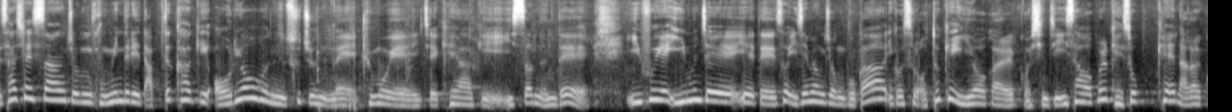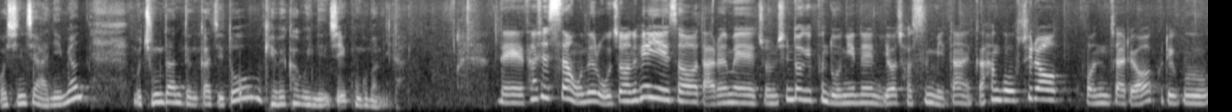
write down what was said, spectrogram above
사실상 좀 국민들이 납득하기 어려운 수준의 규모의 이제 계약이 있었는데 이후에 이 문제에 대해서 이재명 정부가 이것을 어떻게 이어갈 것인지 이 사업을 계속해 나갈 것인지 아니면 뭐 중단 등까지도 계획하고 있는지 궁금합니다. 네, 사실상 오늘 오전 회의에서 나름의 좀 심도 깊은 논의는 이어졌습니다. 그러니까 한국 수력 원자력 그리고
